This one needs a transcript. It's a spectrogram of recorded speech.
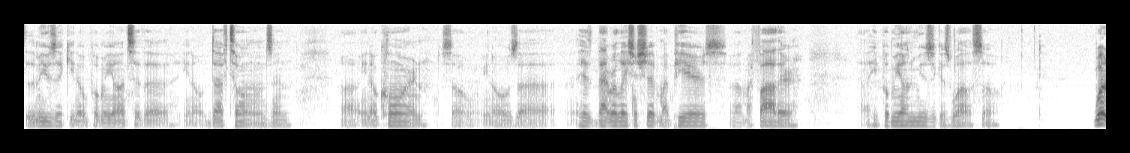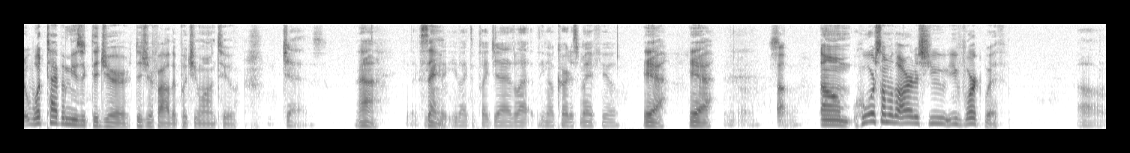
to the music. You know, put me onto the you know Deftones and uh, you know Korn. So you know it was uh, his that relationship, my peers, uh, my father. Uh, he put me on the music as well. So What what type of music did your did your father put you on to? jazz. Ah, He liked same. play- he liked to play jazz, like you know Curtis Mayfield. Yeah, yeah. So, Um, who are some of the artists you you've worked with? um,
